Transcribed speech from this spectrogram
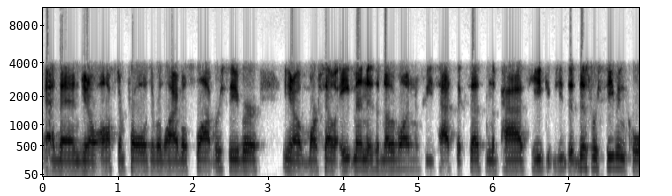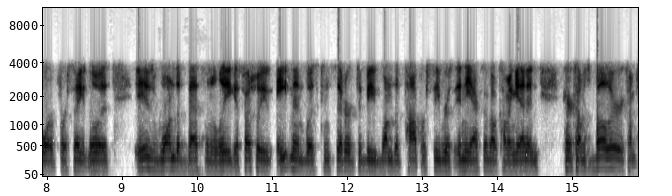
and then you know Austin Proehl is a reliable slot receiver. You know, Marcel Ateman is another one. He's had success in the past. He, he this receiving core for St. Louis is one of the best in the league. Especially Ateman was considered to be one of the top receivers in the XFL coming in, and here comes Butler, here comes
